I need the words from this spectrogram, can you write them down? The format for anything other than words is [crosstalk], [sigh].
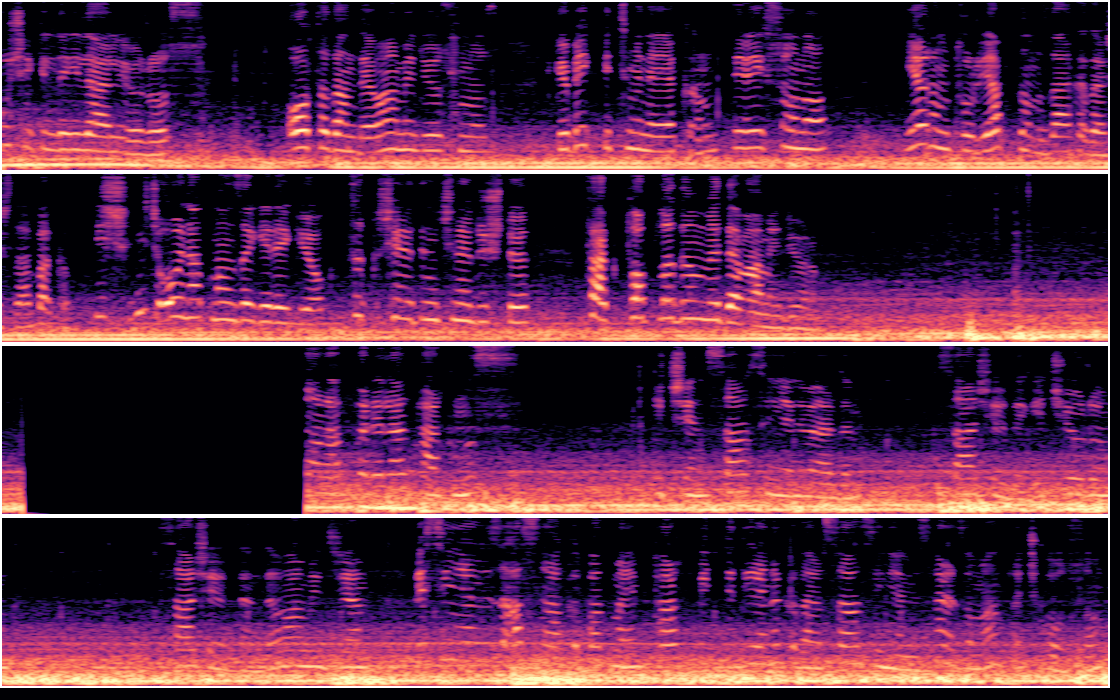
Bu şekilde ilerliyoruz. Ortadan devam ediyorsunuz. Göbek bitimine yakın direksiyonu yarım tur yaptığımızda arkadaşlar bakın hiç, hiç oynatmanıza gerek yok. Tık şeridin içine düştü. Tak topladım ve devam ediyorum. Sonra paralel parkımız için sağ sinyali verdim. Sağ şeride geçiyorum. Sağ şeritten devam edeceğim. Ve sinyalinizi asla kapatmayın. Park bitti diyene kadar sağ sinyaliniz her zaman açık olsun.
